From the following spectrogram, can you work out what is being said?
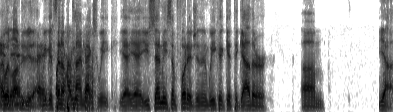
I would love to do that. we could set up a time next week. Yeah, yeah. You send me some footage, and then we could get together. Um, yeah,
